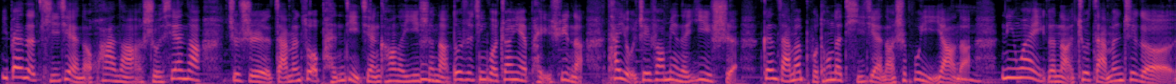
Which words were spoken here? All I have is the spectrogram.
一般的体检的话呢，首先呢，就是咱们做盆底健康的医生呢，都是经过专业培训的，他有这方面的意识，跟咱们普通的体检呢是不一样的。另外一个呢，就咱们这个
